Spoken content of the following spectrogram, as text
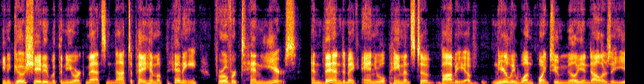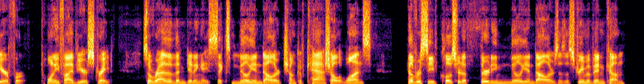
he negotiated with the New York Mets not to pay him a penny for over 10 years and then to make annual payments to Bobby of nearly $1.2 million a year for 25 years straight. So rather than getting a $6 million chunk of cash all at once, he'll receive closer to $30 million as a stream of income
